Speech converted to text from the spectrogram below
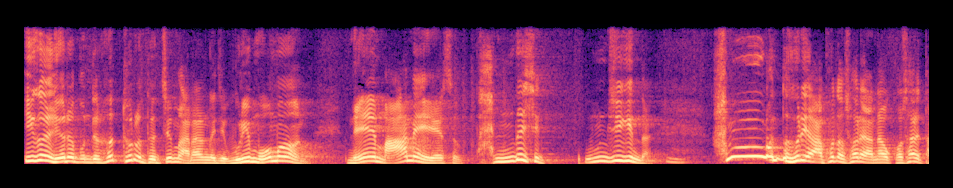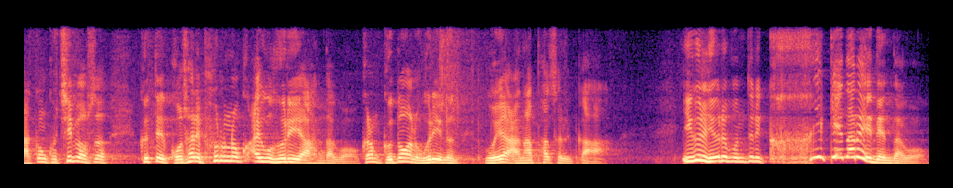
이걸 여러분들 허투루 듣지 말라는 거지. 우리 몸은 내 마음에 의해서 반드시 움직인다. 한 번도 허리 아프다 소리 안 하고 고사리 다 끊고 집에 없어 그때 고사리 풀어놓고 아이고 허리야 한다고. 그럼 그동안 우리는 왜 안 아팠을까? 이걸 여러분들이 크게 깨달아야 된다고.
